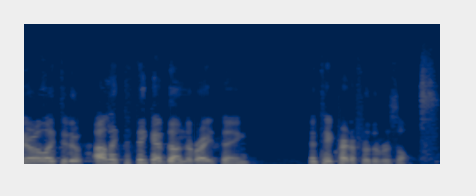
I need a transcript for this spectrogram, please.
You know what I like to do? I like to think I've done the right thing and take credit for the results.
